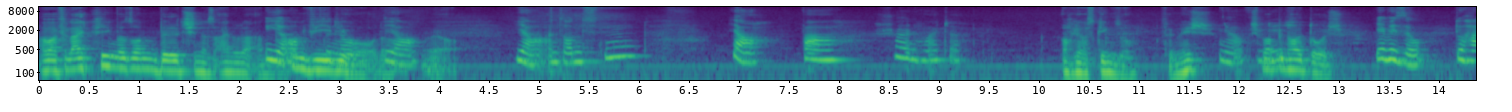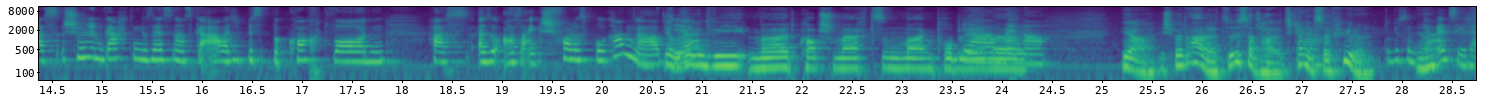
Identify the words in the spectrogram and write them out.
Aber vielleicht kriegen wir so ein Bildchen, das ein oder andere. Ja, ein Video. Genau. Oder, ja. ja. Ja, ansonsten, ja, war schön heute. Ach ja, es ging so. Für mich. Ja, ich war, bin heute durch. Ja, wieso? Du hast schön im Garten gesessen, hast gearbeitet, bist bekocht worden, hast also hast eigentlich volles Programm gehabt. Ja, Ja, irgendwie Mörd, Kopfschmerzen, Magenprobleme. ja Männer. Ja, ich werde alt. So ist das halt. Ich kann Ja. nichts dafür. Du bist der Einzige, der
